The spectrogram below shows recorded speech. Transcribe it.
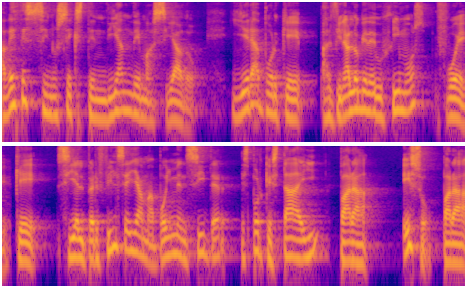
a veces se nos extendían demasiado. Y era porque al final lo que deducimos fue que si el perfil se llama appointment sitter es porque está ahí para eso, para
